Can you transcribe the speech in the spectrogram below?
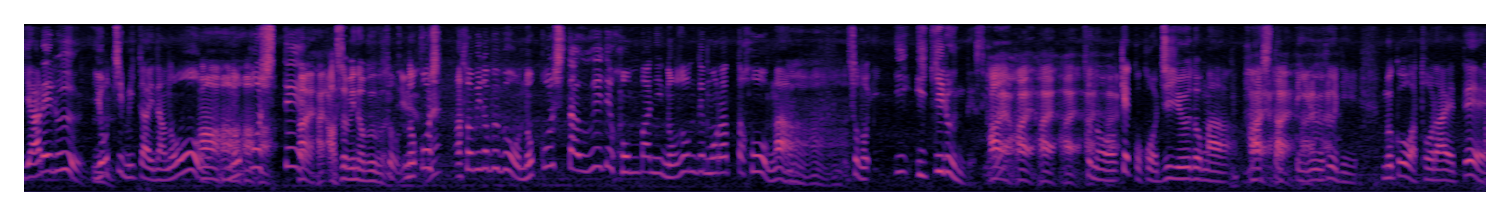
やれる余地みたいなのを残して、遊びの部分ってそいう残し遊びの部分を残した上で本番に臨んでもらった方が、そのい生きるんですよね。結構こう自由度が増したっていうふうに向こうは捉えて、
